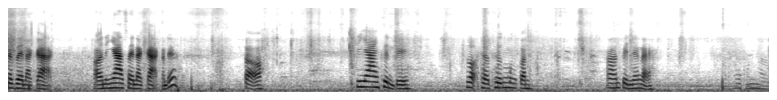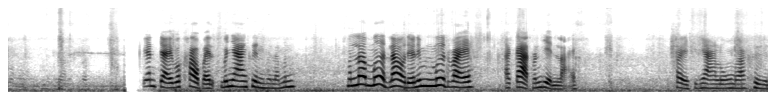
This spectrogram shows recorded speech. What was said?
ก็ใส่หน้ากาก ขออนุญาตใส่หน้ากากกันเด้อ ต่อที่ย่างขึ้นไป เลาะแถวเทิงมึงก่อนว่านเป็นยังไงเปลี่ยนใจว่าเข้าไปบ่ย่างขึ้นไปแล้วมัน มันเริ่มมืดแล้ว เดี๋ยวนี้มันมืดไวอากาศมันเย็นหลายค่อยสิยางลงเมื่อคืน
